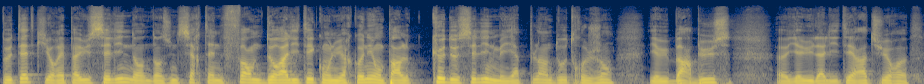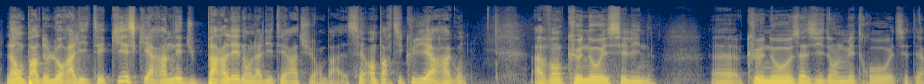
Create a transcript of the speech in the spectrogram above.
peut-être qu'il n'y aurait pas eu Céline dans, une certaine forme d'oralité qu'on lui reconnaît. On parle que de Céline, mais il y a plein d'autres gens. Il y a eu Barbus, euh, il y a eu la littérature. Euh, là, on parle de l'oralité. Qui est-ce qui a ramené du parler dans la littérature? Bah, C'est en particulier Aragon, avant Queneau et Céline. Euh, Queneau, Zazie dans le métro, etc.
